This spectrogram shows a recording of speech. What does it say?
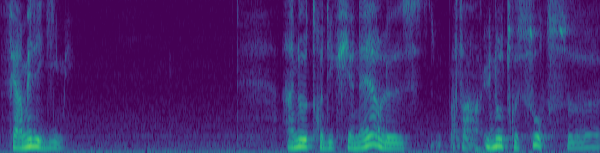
Fermez les guillemets un autre dictionnaire, enfin une autre source, euh,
